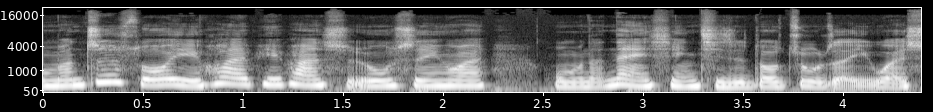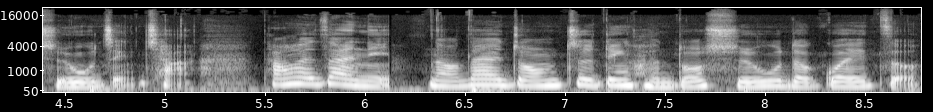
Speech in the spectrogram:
们之所以会批判食物，是因为我们的内心其实都住着一位食物警察，他会在你脑袋中制定很多食物的规则，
